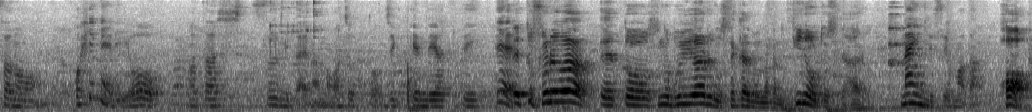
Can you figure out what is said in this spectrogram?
そのおひねりを渡すみたいなのはちょっと実験でやっていえってとそれは、えっと、その VR の世界の中に機能としてある？ないんですよまだ。は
